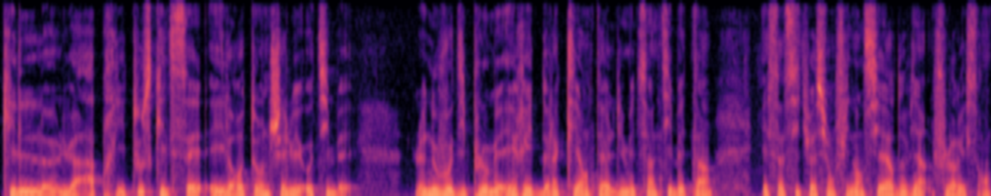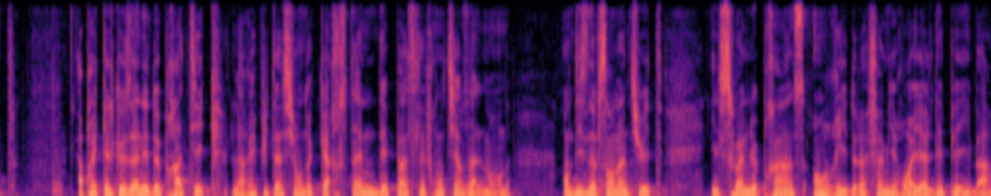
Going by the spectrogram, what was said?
qu'il lui a appris tout ce qu'il sait et il retourne chez lui au Tibet. Le nouveau diplômé hérite de la clientèle du médecin tibétain et sa situation financière devient florissante. Après quelques années de pratique, la réputation de Karsten dépasse les frontières allemandes. En 1928, il soigne le prince Henri de la famille royale des Pays-Bas.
